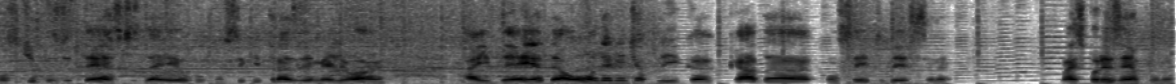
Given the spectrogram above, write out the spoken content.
nos tipos de testes, daí eu vou conseguir trazer melhor a ideia de onde a gente aplica cada conceito desse, né? Mas, por exemplo, né?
